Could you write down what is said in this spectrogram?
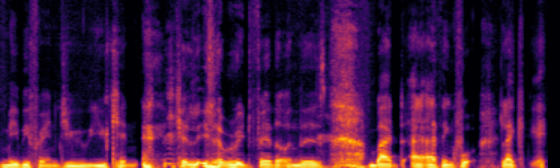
maybe friend you you can you can elaborate further on this but i, I think for like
